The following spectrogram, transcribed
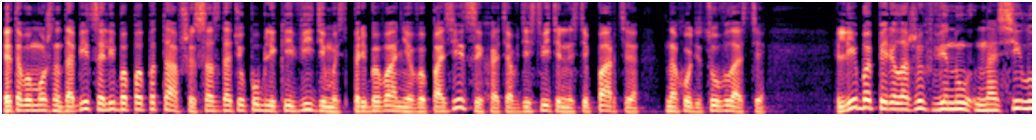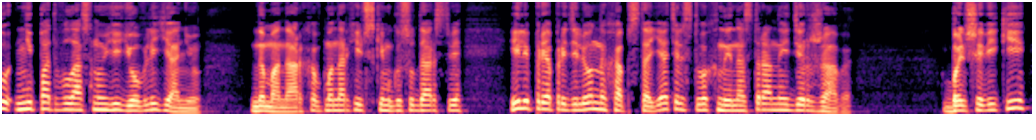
Этого можно добиться, либо попытавшись создать у публики видимость пребывания в оппозиции, хотя в действительности партия находится у власти – либо переложив вину на силу, неподвластную ее влиянию, на монарха в монархическом государстве или при определенных обстоятельствах на иностранные державы. Большевики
